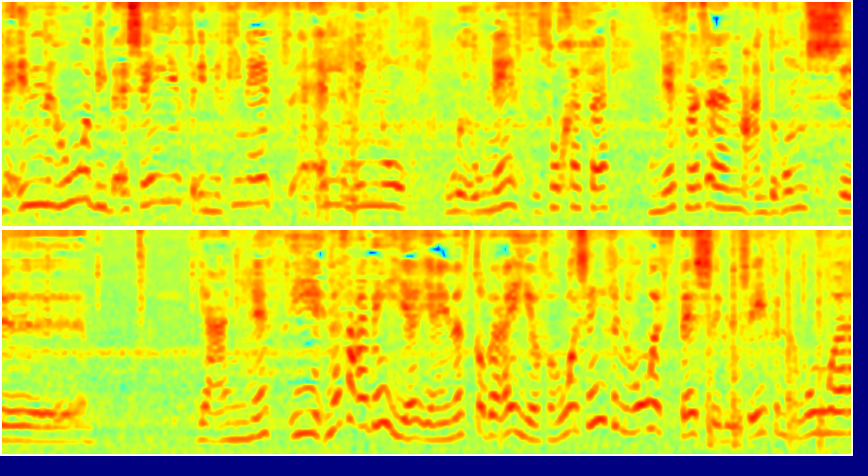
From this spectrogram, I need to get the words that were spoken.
لأن هو بيبقى شايف إن في ناس أقل منه وناس سخفة وناس مثلا ما عندهمش آه، يعني ناس إيه ناس عادية يعني ناس طبيعية. فهو شايف إن هو special وشايف إن هو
